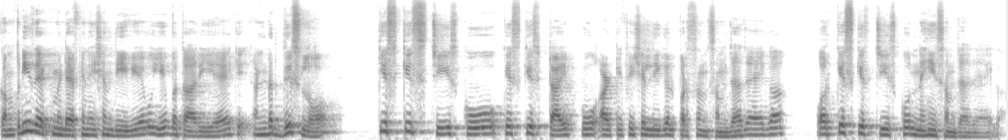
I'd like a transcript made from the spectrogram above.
कंपनीज़ एक्ट में डेफिनेशन दी हुई है, वो ये बता रही है कि अंडर दिस लॉ किस किस चीज़ को, किस किस टाइप को आर्टिफिशियल लीगल पर्सन समझा जाएगा और किस किस चीज़ को नहीं समझा जाएगा।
